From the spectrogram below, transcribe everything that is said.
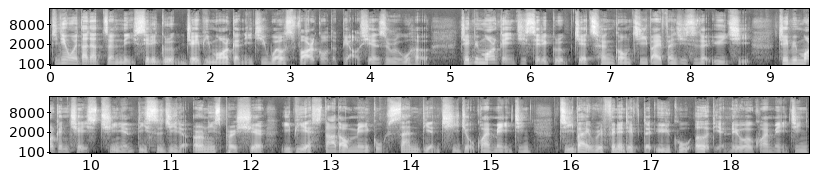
今天为大家整理 Citigroup、JP Morgan 以及 Wells Fargo 的表现是如何。J.P. Morgan 以及 Citigroup 皆成功击败分析师的预期。J.P. Morgan Chase 去年第四季的 earnings per share EPS 达到每股三点七九块美金，击败 Refinitive 的预估二点六二块美金。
